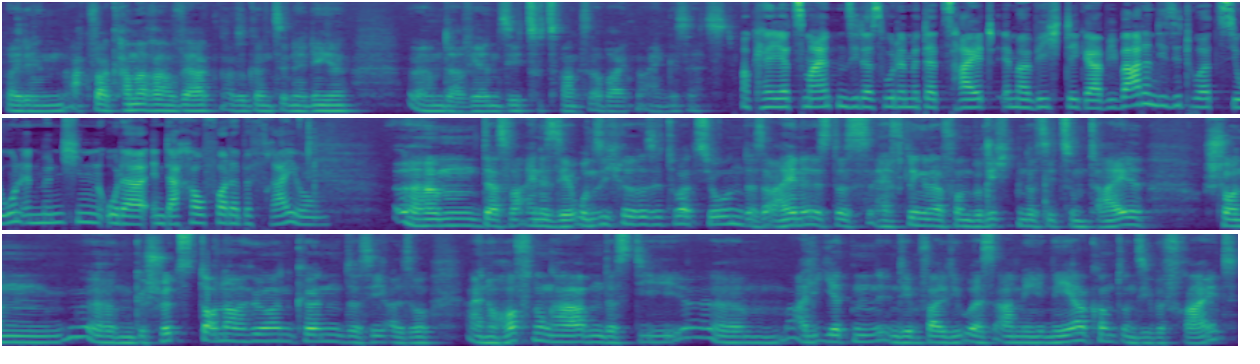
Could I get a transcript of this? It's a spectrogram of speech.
bei den Aquakamerawerken, also ganz in der Nähe da werden sie zu Zwangsarbeiten eingesetzt. Okay, jetzt meinten Sie, das wurde mit der Zeit immer wichtiger. Wie war denn die Situation in München oder in Dachau vor der Befreiung? Ähm, das war eine sehr unsichere Situation. Das eine ist, dass Häftlinge davon berichten, dass sie zum Teil schon ähm, Geschützdonner hören können, dass sie also eine Hoffnung haben, dass die ähm, Alliierten, in dem Fall die US-Armee, näher kommt und sie befreit.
